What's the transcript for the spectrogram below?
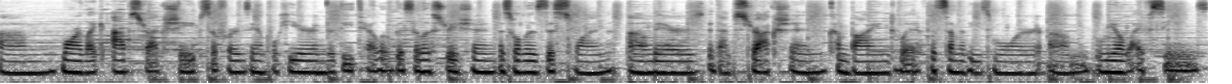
um, more like abstract shapes. So for example, here in the detail of this illustration, as well as this one, um, there's an abstraction combined with, with some of these more um, real life scenes.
